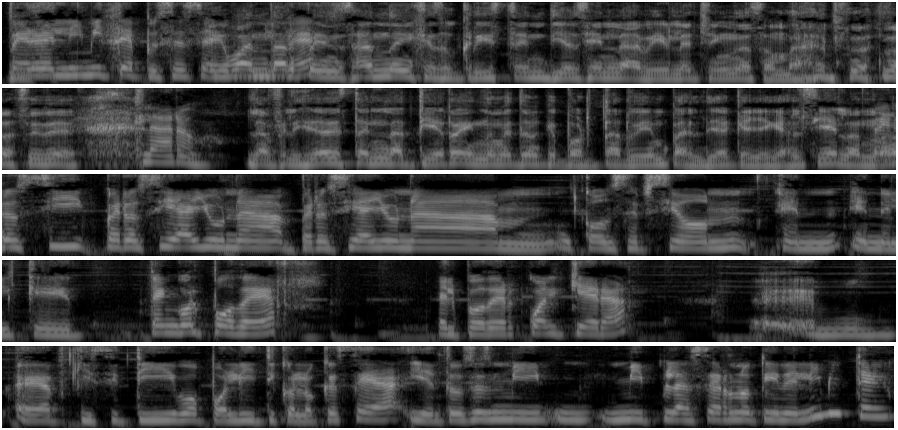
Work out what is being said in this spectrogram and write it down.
pero el límite, pues es el. Voy a andar pensando en Jesucristo, en Dios y en la Biblia, chingas o más. claro. La felicidad está en la tierra y no me tengo que portar bien para el día que llegue al cielo, ¿no? Pero sí, pero sí hay una, pero sí hay una mm, concepción en, en el que tengo el poder, el poder cualquiera, eh, adquisitivo, político, lo que sea, y entonces mi, mi placer no tiene límite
